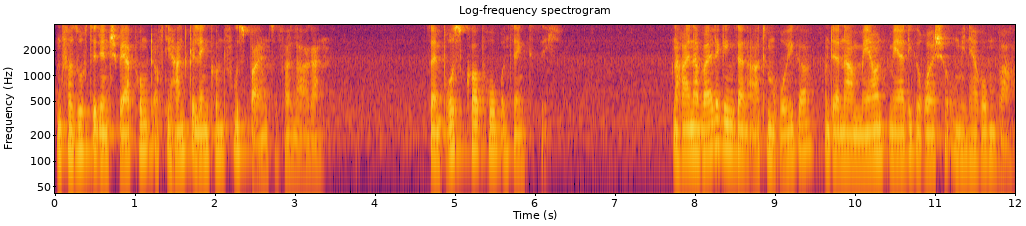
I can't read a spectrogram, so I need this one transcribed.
und versuchte den Schwerpunkt auf die Handgelenke und Fußballen zu verlagern. Sein Brustkorb hob und senkte sich. Nach einer Weile ging sein Atem ruhiger und er nahm mehr und mehr die Geräusche um ihn herum wahr.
